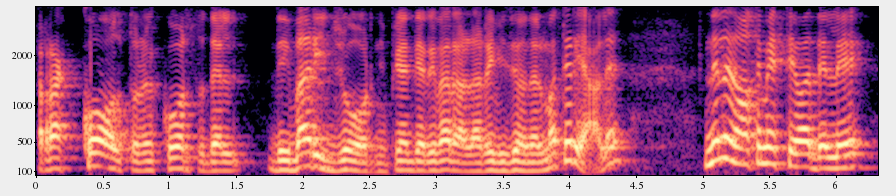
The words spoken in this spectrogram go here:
raccolto nel corso del, dei vari giorni prima di arrivare alla revisione del materiale, nelle note metteva delle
